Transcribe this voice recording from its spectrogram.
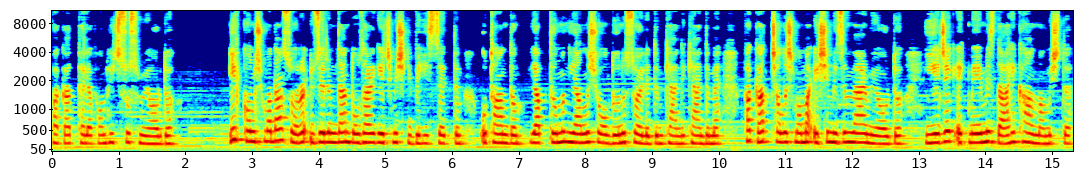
Fakat telefon hiç susmuyordu. İlk konuşmadan sonra üzerimden dozer geçmiş gibi hissettim. Utandım. Yaptığımın yanlış olduğunu söyledim kendi kendime. Fakat çalışmama eşim izin vermiyordu. Yiyecek ekmeğimiz dahi kalmamıştı.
